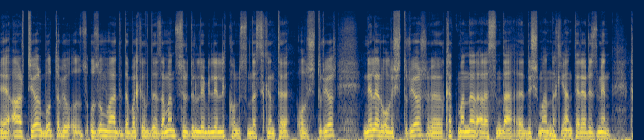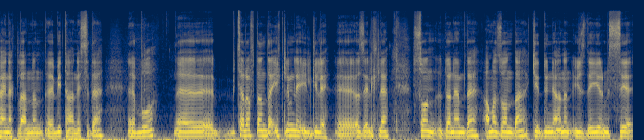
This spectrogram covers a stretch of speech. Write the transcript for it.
e, artıyor. Bu tabi uz, uzun vadede bakıldığı zaman sürdürülebilirlik konusunda sıkıntı oluşturuyor. Neler oluşturuyor? Katmanlar arasında düşmanlık yani terörizmin kaynaklarının bir tanesi de bu. Ee, bir taraftan da iklimle ilgili e, özellikle son dönemde Amazon'da ki dünyanın yüzde yirmisi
